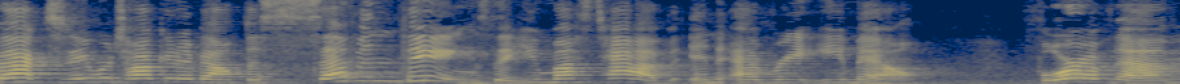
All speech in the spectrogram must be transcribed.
back. Today we're talking about the seven things that you must have in every email. Four of them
